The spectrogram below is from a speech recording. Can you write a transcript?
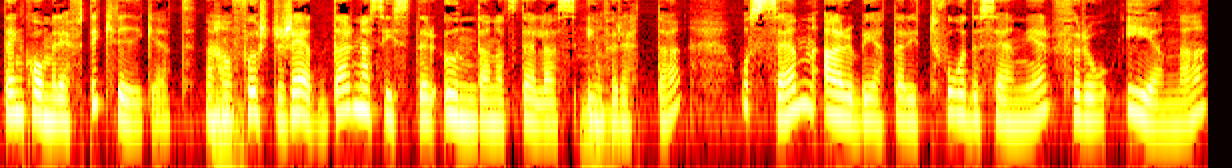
den kommer efter kriget när han först räddar nazister undan att ställas inför rätta och sen arbetar i två decennier för att ena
